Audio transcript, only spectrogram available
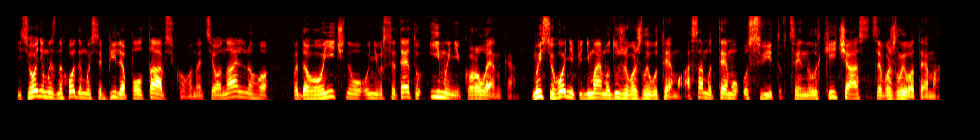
І сьогодні ми знаходимося біля Полтавського національного педагогічного університету імені Короленка. Ми сьогодні піднімаємо дуже важливу тему, а саме тему освіти. В цей нелегкий час це важлива тема.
